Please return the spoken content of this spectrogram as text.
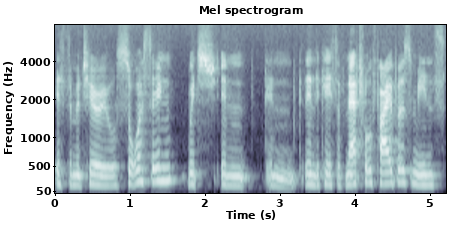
It's the material sourcing, which in, in, in the case of natural fibers means,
